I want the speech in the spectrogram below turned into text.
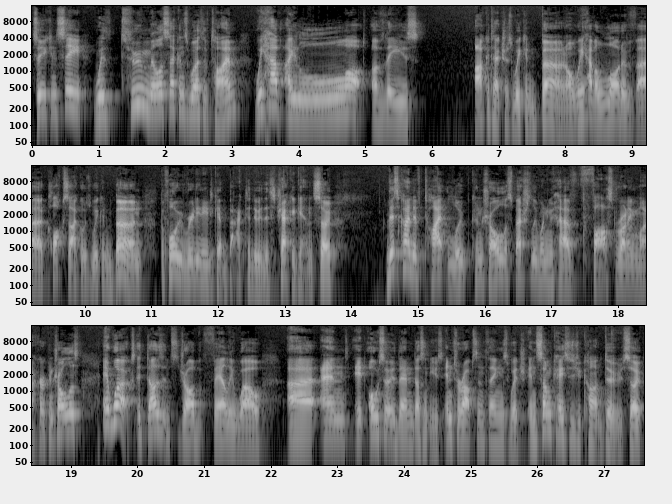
So you can see with two milliseconds worth of time, we have a lot of these architectures we can burn, or we have a lot of uh, clock cycles we can burn before we really need to get back to do this check again. So this kind of tight loop control, especially when you have fast running microcontrollers, it works. It does its job fairly well. Uh, and it also then doesn't use interrupts and things, which in some cases you can't do. So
